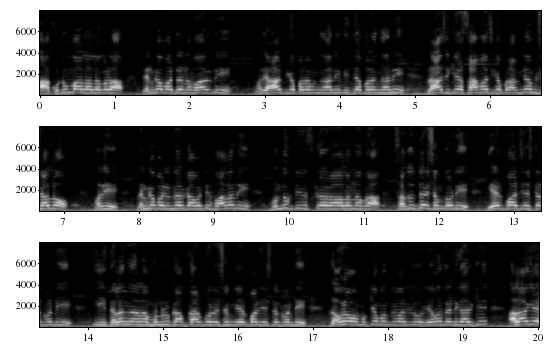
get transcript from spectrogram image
ఆ కుటుంబాలలో కూడా వెనుకబడిన వారిని మరి ఆర్థిక పరంగా కానీ విద్యాపరంగా కానీ రాజకీయ సామాజిక పర అన్ని అంశాల్లో మరి వెనుకబడి ఉన్నారు కాబట్టి వాళ్ళని ముందుకు తీసుకురావాలన్న ఒక సదుద్దేశంతో ఏర్పాటు చేసినటువంటి ఈ తెలంగాణ మున్నూరు కాపు కార్పొరేషన్ ఏర్పాటు చేసినటువంటి గౌరవ ముఖ్యమంత్రి వర్యులు రేవంత్ రెడ్డి గారికి అలాగే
